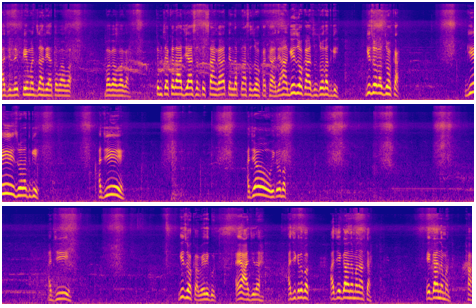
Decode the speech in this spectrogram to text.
आजी लय फेमस झाली आता बाबा. बघा बघा. तुमच्याकडे आजी असेल तर सांगा त्यांना पण असा झोका खेळा द्या. हा घे झोका अजून जोरात घे. घे जोरात झोका. घे जोरात घे. आजी. आजी हो इकडं बघ. आजी. घे झोका व्हेरी गुड आहे आजीला आजी इकडे बघ. आजी एक गाणं म्हण आता. एक गाणं म्हण. हां.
